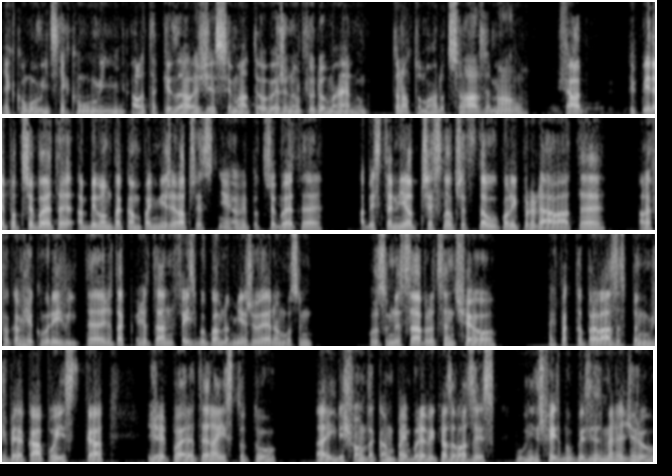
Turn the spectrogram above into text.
Někomu víc, někomu míň, ale taky záleží, jestli máte ověřenou tu doménu. To na to má docela. no. Ale vy- nepotřebujete, aby vám ta kampaň měřila přesně. Jo? Vy potřebujete, abyste měl přesnou představu, kolik prodáváte, ale v okamžiku, když víte, že, tak, že ten Facebook vám doměřuje jenom 8, 80% všeho, tak pak to pro vás aspoň může být taková pojistka, že pojedete na jistotu a i když vám ta kampaň bude vykazovat zisk uvnitř Facebook Business Manageru,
